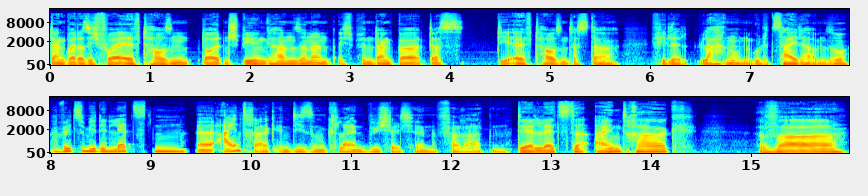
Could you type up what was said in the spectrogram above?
dankbar, dass ich vor 11.000 Leuten spielen kann, sondern ich bin dankbar, dass die 11.000, dass da viele lachen und eine gute Zeit haben. So Willst du mir den letzten äh, Eintrag in diesem kleinen Büchelchen verraten? Der letzte Eintrag war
